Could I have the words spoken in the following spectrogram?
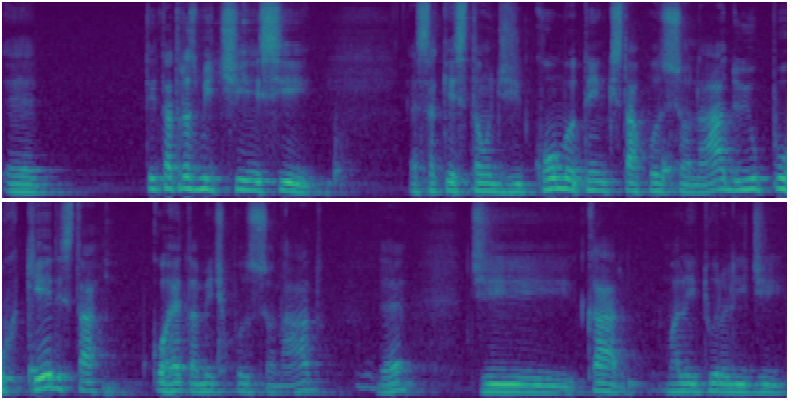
é, tentar transmitir esse, essa questão de como eu tenho que estar posicionado e o porquê ele estar corretamente posicionado, né? De, cara, uma leitura ali de,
